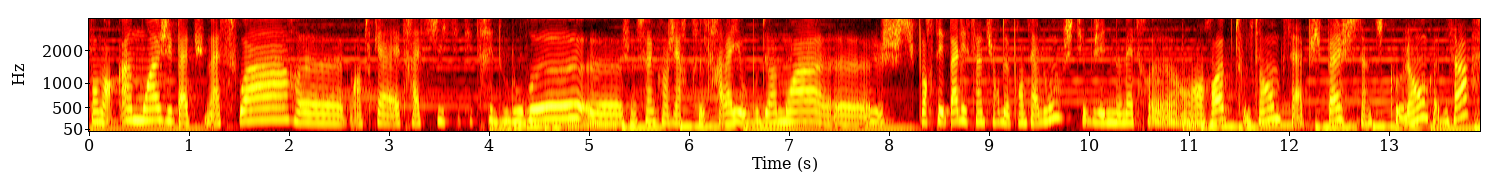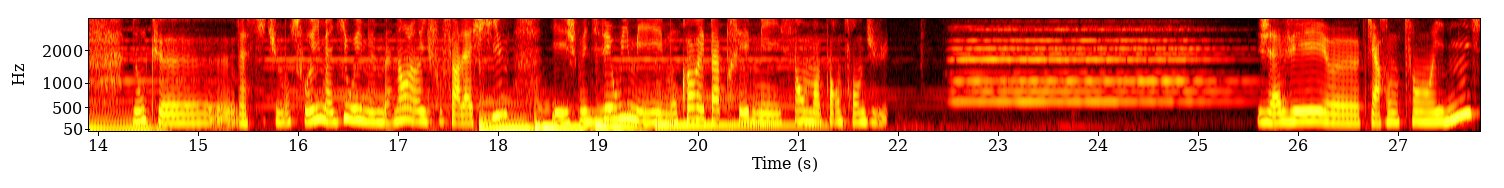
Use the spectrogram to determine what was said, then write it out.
Pendant un mois, j'ai pas pu m'asseoir. Euh, en tout cas, être assise, c'était très douloureux. Euh, je me souviens quand j'ai repris le travail au bout d'un mois, euh, je supportais pas les ceintures de pantalon. J'étais obligée de me mettre euh, en robe tout le temps. Ça appuie pas, juste un petit collant comme ça. Donc euh, l'institut Montsouris m'a dit oui, mais maintenant il faut faire la FIV. Et je me disais oui, mais mon corps est pas prêt. Mais ça, on m'a pas entendu. J'avais 40 ans et demi.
